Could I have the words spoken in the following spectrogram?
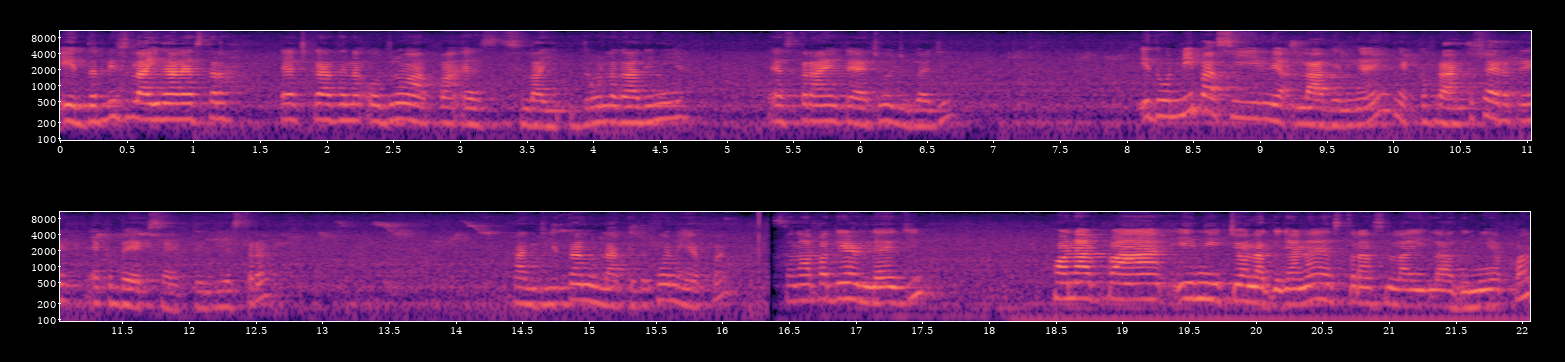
ਇਧਰਲੀ ਸਲਾਈ ਨਾਲ ਇਸ ਤਰ੍ਹਾਂ ਅਟੈਚ ਕਰ ਦੇਣਾ, ਉਧਰੋਂ ਆਪਾਂ ਇਸ ਸਲਾਈ ਇਧਰੋਂ ਲਗਾ ਦੇਣੀ ਹੈ ਇਸ ਤਰ੍ਹਾਂ ਇਹ ਅਟੈਚ ਹੋ ਜਾਊਗਾ ਜੀ। ਇਹ ਦੋਨੀ ਪਾਸੇ ਹੀ ਲਾ ਦੇਣੀਆਂ ਹੈ ਇੱਕ ਫਰੰਟ ਸਾਈਡ ਤੇ, ਇੱਕ ਬੈਕ ਸਾਈਡ ਤੇ ਜੀ ਇਸ ਤਰ੍ਹਾਂ। ਹਾਂਜੀ ਤੁਹਾਨੂੰ ਲਾ ਕੇ ਦਿਖਾਉਣੀ ਆਪਾਂ। ਸਨ ਆਪਾਂ ਦੇੜ ਲਿਆ ਜੀ। ਹੁਣ ਆਪਾਂ ਇਹ ਨੀਚੋਂ ਲੱਗ ਜਾਣਾ, ਇਸ ਤਰ੍ਹਾਂ ਸਲਾਈ ਲਾ ਦੇਣੀ ਆਪਾਂ।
